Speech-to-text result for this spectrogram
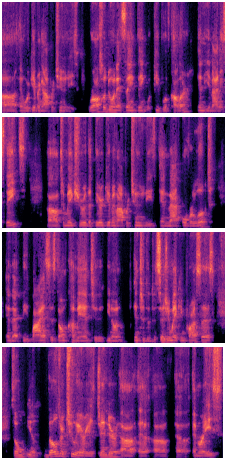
uh, and we're giving opportunities. We're also doing that same thing with people of color in the United States uh, to make sure that they're given opportunities and not overlooked and that the biases don't come in to you know, into the decision making process. So, you know, those are two areas, gender uh, uh, uh, and race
